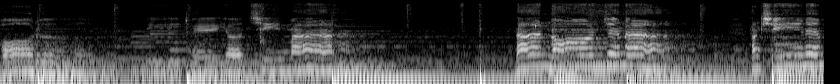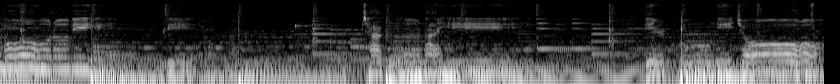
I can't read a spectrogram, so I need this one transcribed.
어른이 되었지만 난 언제나 당신의 무릎이 작은 아이일 뿐이죠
